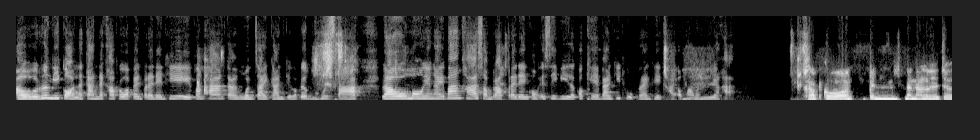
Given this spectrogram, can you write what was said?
เอาเรื่องนี้ก่อนละกันนะคะ เพราะว่าเป็นประเด็นที่ค่อนข้างกังวลใจการเกี่ยวกับเรื่องของหุ้นสตาร์เรามองยังไงบ้างคะสำหรับประเด็นของ SCB แล้วก็ K-Bank ที่ถูกแรงเทขายออกมาวันนี้อะค่ะ ครับก็เป็นนานๆเราจะเจอ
